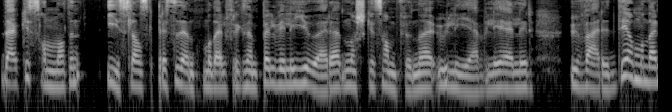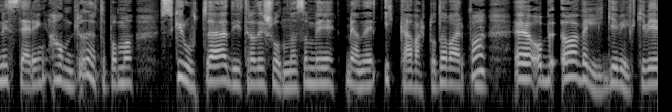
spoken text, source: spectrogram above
det er jo ikke sånn at en islandsk presidentmodell f.eks. ville gjøre det norske samfunnet ulevelig eller uverdig. Og modernisering handler jo nettopp om å skrote de tradisjonene som vi mener ikke er verdt å ta vare på, eh, og, velge hvilke vi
